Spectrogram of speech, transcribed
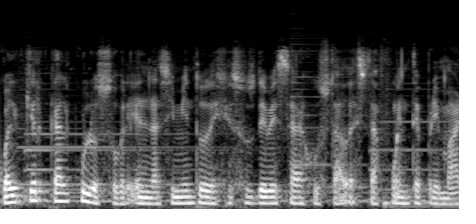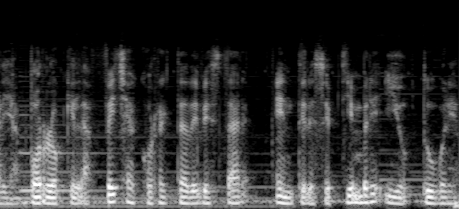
Cualquier cálculo sobre el nacimiento de Jesús debe estar ajustado a esta fuente primaria, por lo que la fecha correcta debe estar entre septiembre y octubre,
